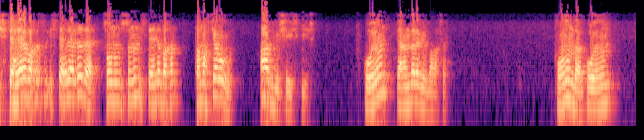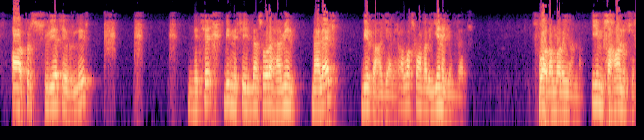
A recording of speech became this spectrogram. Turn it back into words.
İstəklərə baxırsınız, istəklərdə də sonuncusunun istəyinə baxın, tamaskar olmur. Az bir şey istəyir. Qoyun, yanında da bir balası. Onun da qoyunun artır sürüyə çevrilir. Neçə, bir neçə ildən sonra həmin mələk bir daha gəlir. Allah subhanət hələ yenə göndərir bu adamların yanına. İmtihan üçün.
